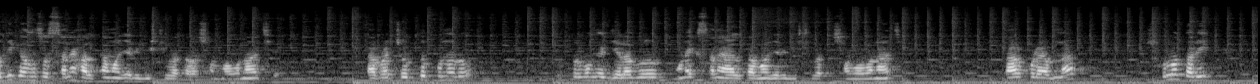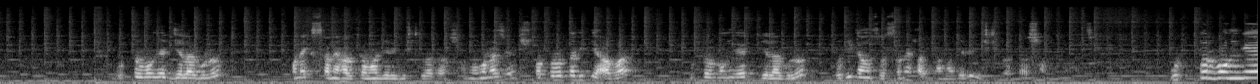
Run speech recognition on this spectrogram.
অধিকাংশ স্থানে হালকা মাঝারি বৃষ্টিপাত হওয়ার সম্ভাবনা আছে। তারপরে চোদ্দ, পনেরো উত্তরবঙ্গের জেলাগুলোর অনেক স্থানে হালকা মাঝারি বৃষ্টিপাতের সম্ভাবনা আছে। তারপরে আপনার ষোলো তারিখ উত্তরবঙ্গের জেলাগুলোর অনেক স্থানে হালকা মাঝারি বৃষ্টিপাত সম্ভাবনা আছে। সতেরো তারিখে আবার উত্তরবঙ্গের জেলাগুলোর অধিকাংশ স্থানে হালকা মাঝারি বৃষ্টিপাত সম্ভাবনা আছে। উত্তরবঙ্গে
